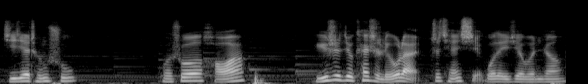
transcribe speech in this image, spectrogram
集结成书。我说好啊，于是就开始浏览之前写过的一些文章，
